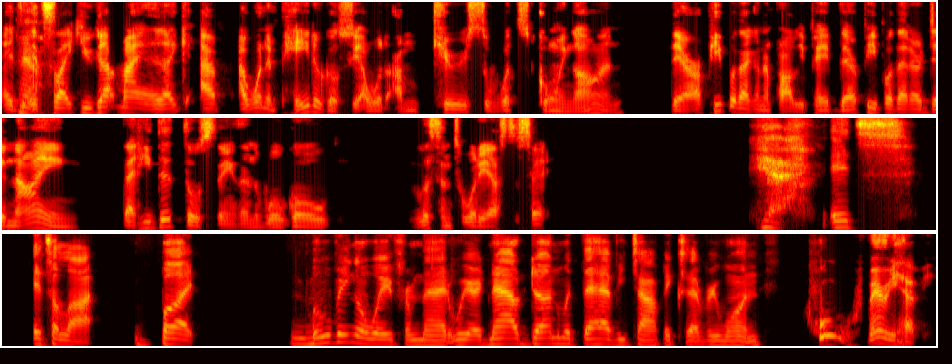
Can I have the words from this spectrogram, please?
It- Yeah. It's like you got my like I, I wouldn't pay to go see. I would. I'm curious to what's going on. There are people that are going to probably pay. There are people that are denying that he did those things, and we'll go listen to what he has to say. Yeah, it's it's a lot. But moving away from that, we are now done with the heavy topics, everyone. Whew, very heavy.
